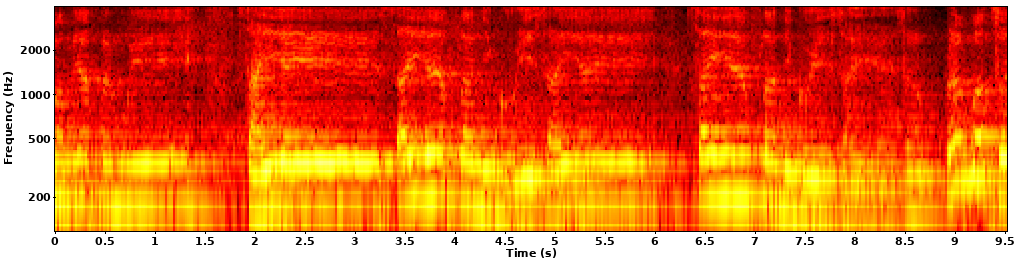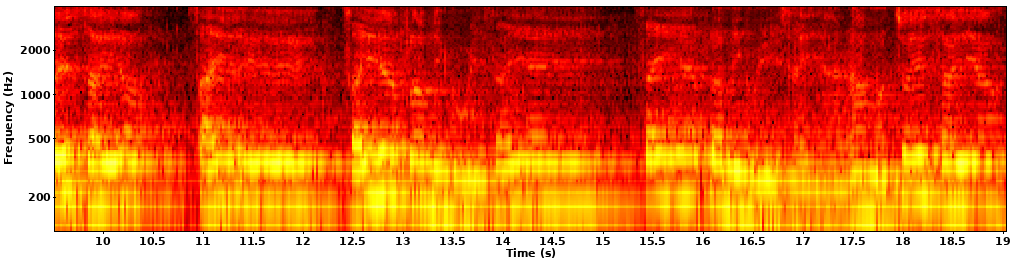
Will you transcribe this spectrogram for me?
mọmọyàfẹmùwe sàyẹ sàyẹ flaningoe sàyẹ sàyẹ flaningoe sàyẹ sàrẹmọtò sàyẹ sàyẹ sàyẹ flamingoe sàyẹ sàyẹ flamingoe sàyẹ rẹmọtò sàyẹ.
